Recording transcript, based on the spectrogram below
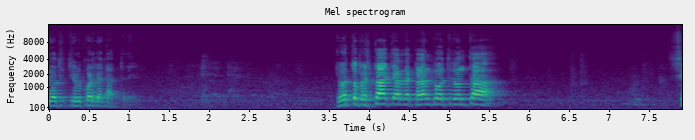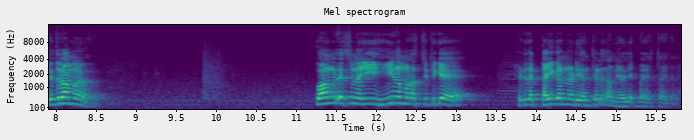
ಇವತ್ತು ತಿಳ್ಕೊಳ್ಬೇಕಾಗ್ತದೆ. ಇವತ್ತು ಭ್ರಷ್ಟಾಚಾರದ ಕಳಂಕ ಹೊತ್ತಿರುವಂಥ ಸಿದ್ದರಾಮಯ್ಯ ಕಾಂಗ್ರೆಸ್ಸಿನ ಈ ಹೀನ ಮನಸ್ಥಿತಿಗೆ ಹಿಡಿದ ಕೈಗನ್ನಡಿ ಅಂತೇಳಿ ನಾನು ಹೇಳಲಿಕ್ಕೆ ಬಯಸ್ತಾ ಇದ್ದೇನೆ.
